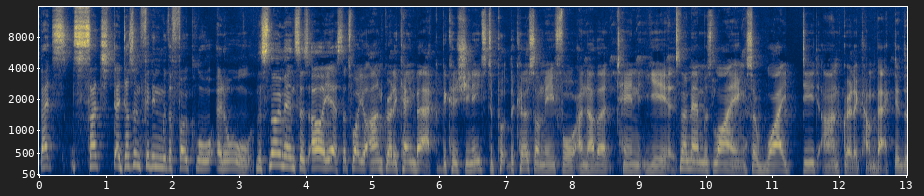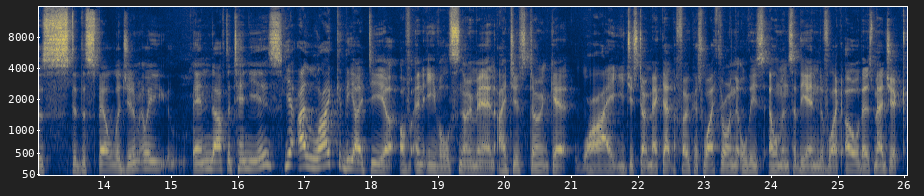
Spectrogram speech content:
that's such that doesn't fit in with the folklore at all. The snowman says, "Oh yes, that's why your aunt Greta came back because she needs to put the curse on me for another 10 years." Snowman was lying, so why did Aunt Greta come back? Did this did the spell legitimately end after 10 years? Yeah, I like the idea of an evil snowman. I just don't get why you just don't make that the focus. Why throwing all these elements at the end of like, "Oh, there's magic."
